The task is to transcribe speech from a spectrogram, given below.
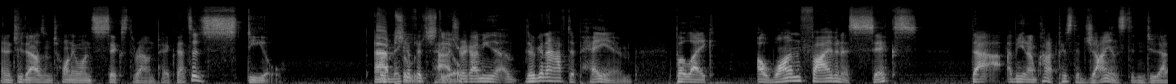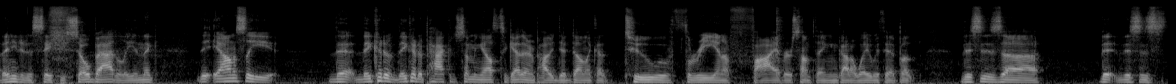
and a 2021 sixth round pick. That's a steal. For absolute Fitzpatrick, steal. I mean, uh, they're gonna have to pay him, but like a one, five, and a six. That I mean, I'm kind of pissed the Giants didn't do that. They needed a safety so badly, and like, they, honestly, the, they could have they could have packaged something else together and probably did done like a two, three, and a five or something and got away with it. But this is uh, th- this is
